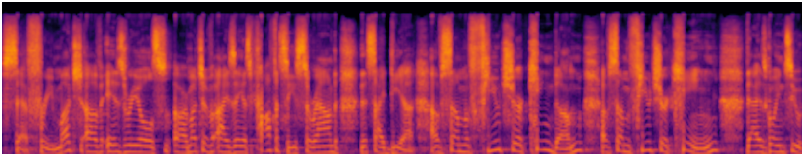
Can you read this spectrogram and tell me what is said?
set free. Much of Israel's, or much of Isaiah's prophecies surround this idea of some future kingdom, of some future king that is going to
